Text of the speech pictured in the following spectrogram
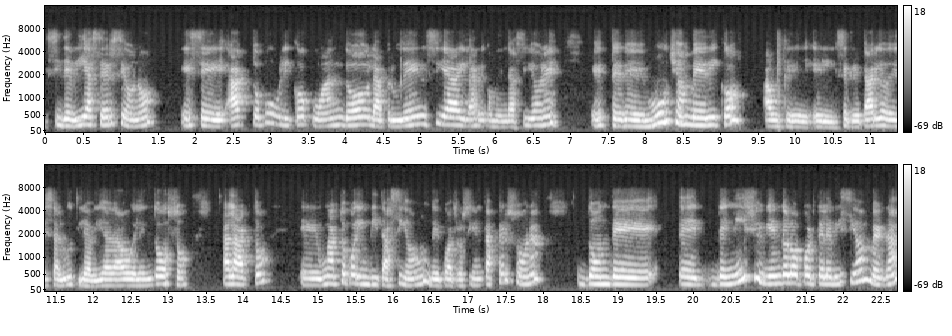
si debía hacerse o no ese acto público cuando la prudencia y las recomendaciones este, de muchos médicos, aunque el secretario de salud le había dado el endoso al acto, eh, un acto por invitación de 400 personas, donde eh, de inicio y viéndolo por televisión, ¿verdad?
